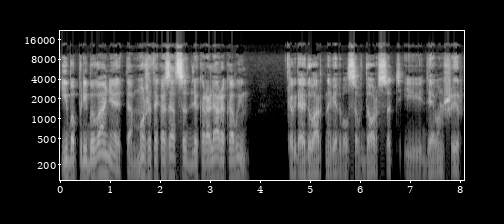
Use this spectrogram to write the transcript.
ибо пребывание там может оказаться для короля роковым. Когда Эдуард наведывался в Дорсет и Девоншир,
